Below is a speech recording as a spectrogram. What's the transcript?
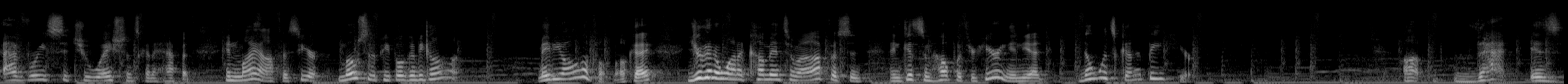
every situation is going to happen. In my office here, most of the people are going to be gone. maybe all of them, okay? You're gonna wanna come into my office and, and get some help with your hearing, and yet no one's gonna be here. Uh, that is,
